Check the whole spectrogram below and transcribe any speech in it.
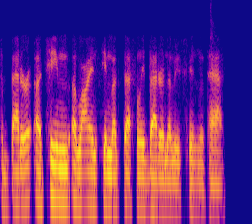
a better a team a Lions team that's definitely better than we've seen in the past.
